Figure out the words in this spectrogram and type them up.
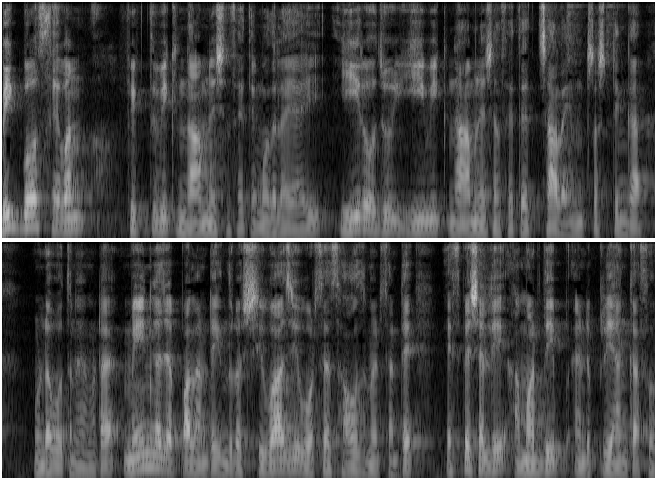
Bigg Boss seven fifth week nominations అయితే మొదలయ్యాయి. ఈరోజు ఈ వీక్ నామినేషన్స్ అయితే చాలా ఇంట్రెస్టింగ్గా ఉండబోతున్నాయి అనమాట మెయిన్గా చెప్పాలంటే ఇందులో శివాజీ వర్సెస్ హౌస్ మేట్స్ అంటే especially Amardeep and Priyanka. So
